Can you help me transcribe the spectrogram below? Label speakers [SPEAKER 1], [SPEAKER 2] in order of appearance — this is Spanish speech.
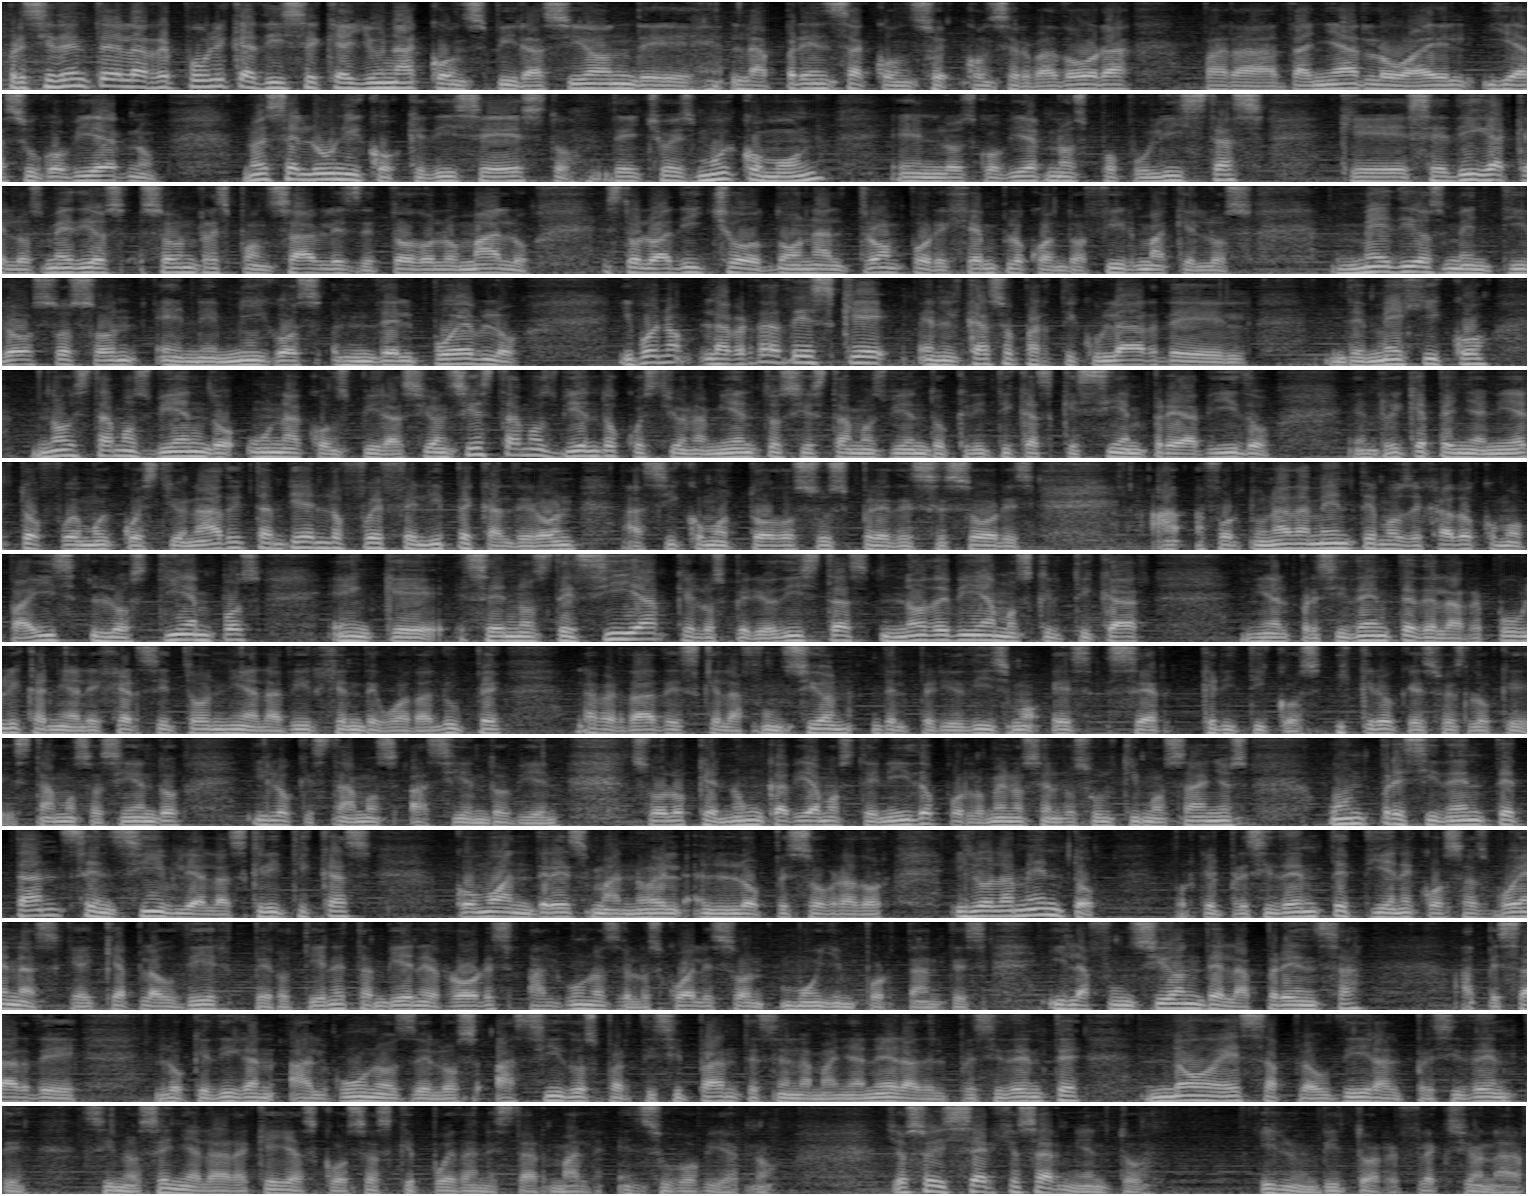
[SPEAKER 1] Presidente de la República dice que hay una conspiración de la prensa conservadora para dañarlo a él y a su gobierno. No es el único que dice esto. De hecho, es muy común en los gobiernos populistas que se diga que los medios son responsables de todo lo malo. Esto lo ha dicho Donald Trump, por ejemplo, cuando afirma que los medios mentirosos son enemigos del pueblo. Y bueno, la verdad es que en el caso particular de México no estamos viendo una conspiración, sí estamos viendo cuestionamientos, sí estamos viendo críticas que siempre ha habido. Enrique Peña Nieto fue muy cuestionado y también lo fue Felipe Calderón, así como todos sus predecesores afortunadamente hemos dejado como país los tiempos en que se nos decía que los periodistas no debíamos criticar ni al presidente de la República, ni al ejército, ni a la Virgen de Guadalupe. La verdad es que la función del periodismo es ser críticos y creo que eso es lo que estamos haciendo y lo que estamos haciendo bien. Solo que nunca habíamos tenido, por lo menos en los últimos años, un presidente tan sensible a las críticas como Andrés Manuel López Obrador. Y lo lamento, porque el presidente tiene cosas buenas que hay que aplaudir, pero tiene también errores, algunos de los cuales son muy importantes. Y la función de la prensa, a pesar de lo que digan algunos de los asidos participantes en la mañanera del presidente, no es aplaudir al presidente, sino señalar aquellas cosas que puedan estar mal en su gobierno. Yo soy Sergio Sarmiento y lo invito a reflexionar.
